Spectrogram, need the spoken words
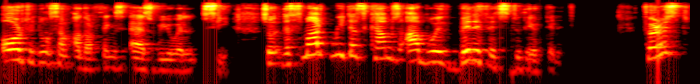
or to do some other things as we will see. So the smart meters comes up with benefits to the utility. First,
